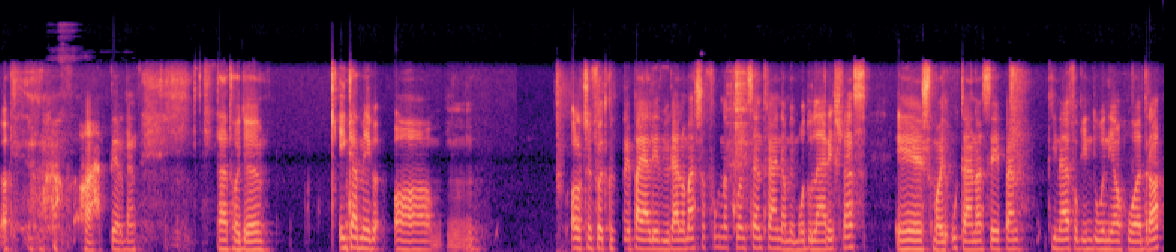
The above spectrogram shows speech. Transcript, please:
a, a, háttérben. Tehát, hogy inkább még a alacsony földközi pályán lévő űrállomásra fognak koncentrálni, ami moduláris lesz, és majd utána szépen Kína el fog indulni a Holdra,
